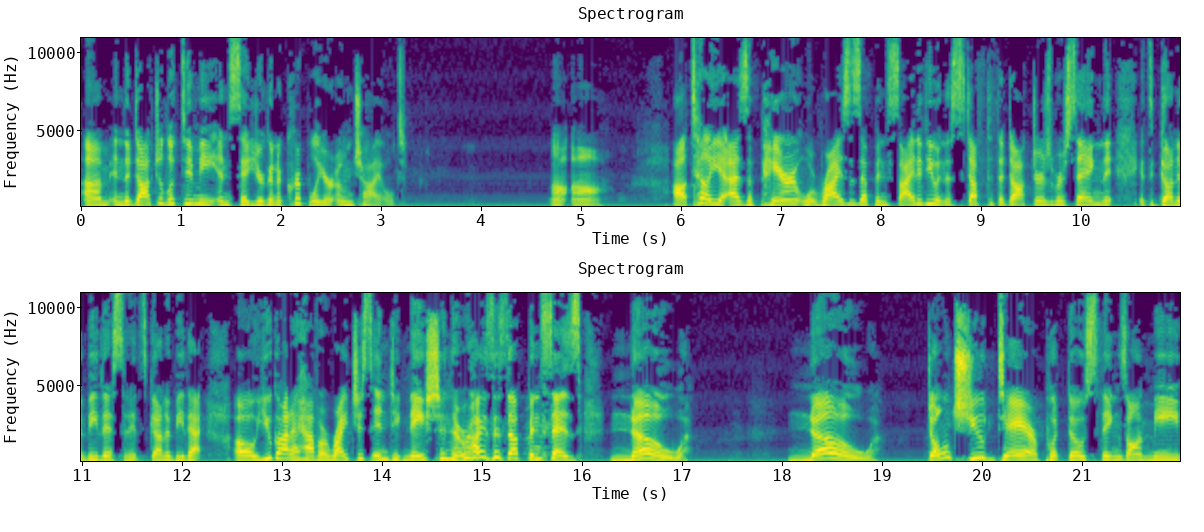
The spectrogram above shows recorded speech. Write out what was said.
Um, and the doctor looked at me and said, You're going to cripple your own child. Uh uh-uh. uh I'll tell you, as a parent, what rises up inside of you and the stuff that the doctors were saying that it's going to be this and it's going to be that. Oh, you got to have a righteous indignation that rises up and says, No, no. Don't you dare put those things on me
